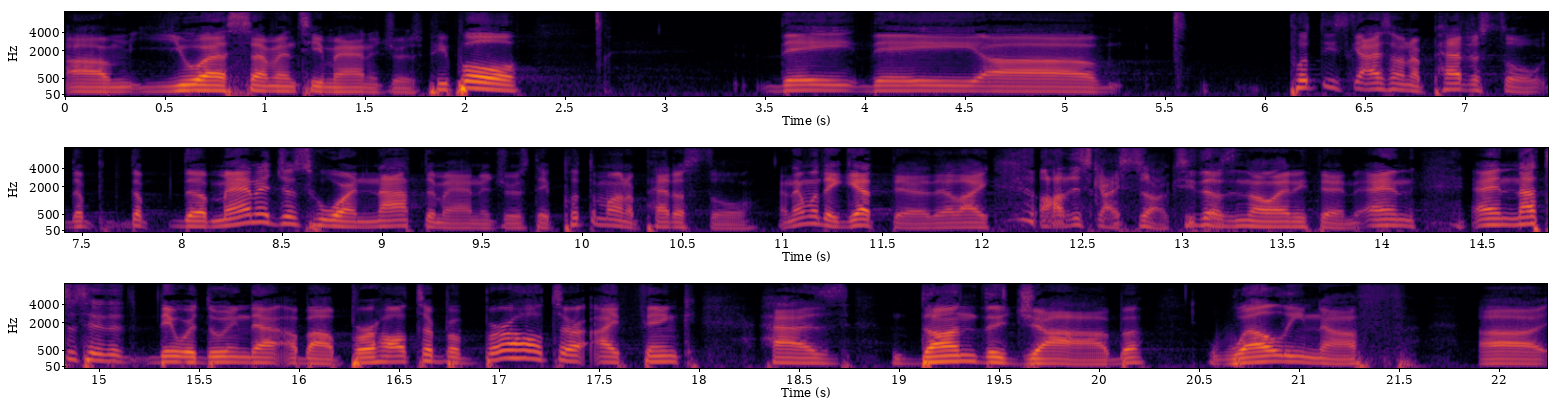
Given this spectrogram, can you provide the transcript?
um, USMNT managers. People they they uh, put these guys on a pedestal. The, the the managers who are not the managers, they put them on a pedestal, and then when they get there, they're like, "Oh, this guy sucks. He doesn't know anything." And and not to say that they were doing that about Berhalter, but Berhalter, I think, has done the job well enough. Uh,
